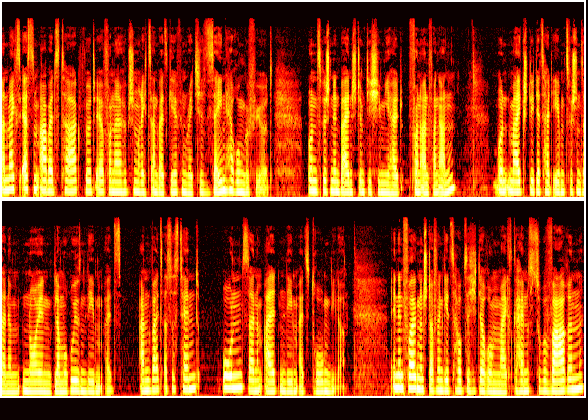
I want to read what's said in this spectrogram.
An Mikes erstem Arbeitstag wird er von einer hübschen Rechtsanwaltsgehilfin Rachel Zane herumgeführt. Und zwischen den beiden stimmt die Chemie halt von Anfang an. Und Mike steht jetzt halt eben zwischen seinem neuen, glamourösen Leben als Anwaltsassistent und seinem alten Leben als Drogendealer. In den folgenden Staffeln geht es hauptsächlich darum, Mikes Geheimnis zu bewahren.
